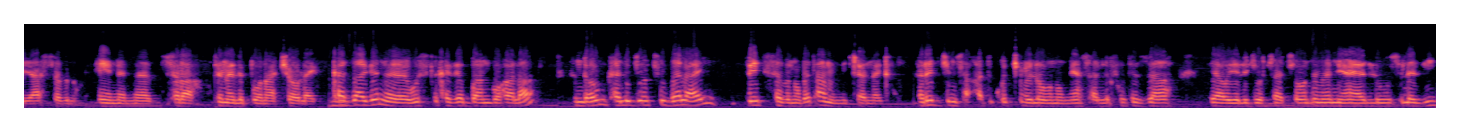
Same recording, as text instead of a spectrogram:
ያሰብነው ይህንን ስራ ስነ ልቦናቸው ላይ። ከዛ ግን ውስጥ ከገባን በኋላ እንደውም ከልጆቹ በላይ ቤተሰብ ነው በጣም የሚጨነቀው። ረጅም ሰዓት ቁጭ ብለው ነው የሚያሳልፉት እዛ ያው የልጆቻቸውን ህመም ያያሉ። ስለዚህ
